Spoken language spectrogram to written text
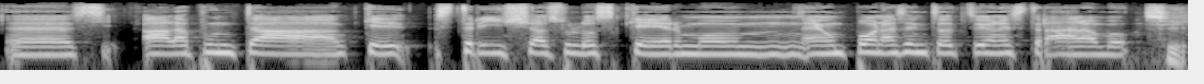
eh, si, ha la punta che striscia sullo schermo, mm, è un po' una sensazione strana. Boh. Sì,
